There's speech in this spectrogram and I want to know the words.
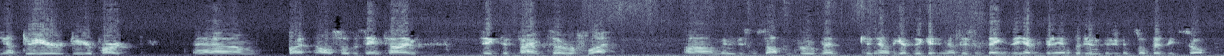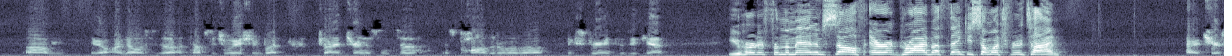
you know do your do your part, um, but also at the same time take this time to reflect. Um, maybe do some self improvement. You know, to get to get you know do some things that you haven't been able to do because you've been so busy. So, um, you know, I know this is a, a tough situation, but try and turn this into as positive of a experience as you can. You heard it from the man himself, Eric Gryba. Thank you so much for your time. All right, cheers.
